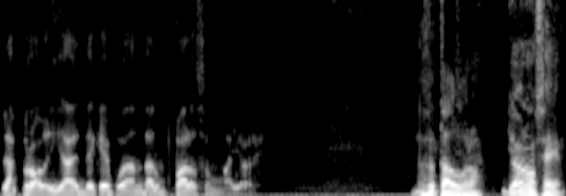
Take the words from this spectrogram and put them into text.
las probabilidades de que puedan dar un palo son mayores. Eso está duro. Yo no sé,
